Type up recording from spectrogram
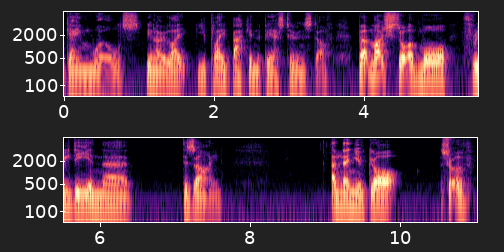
game worlds, you know, like you played back in the PS2 and stuff, but much sort of more 3D in their design. And then you've got sort of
